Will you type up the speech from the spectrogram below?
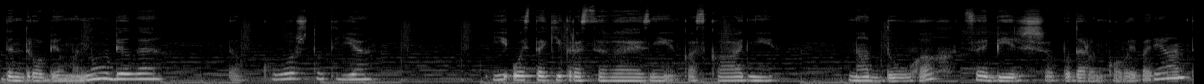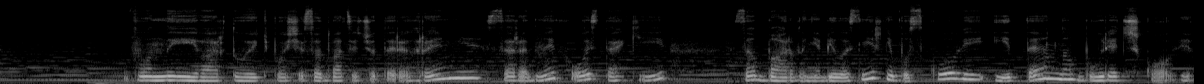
дендробіуми нобіле також тут є. І ось такі красивезні, каскадні на дугах. Це більш подарунковий варіант. Вони вартують по 624 гривні. Серед них ось такі забарвлення білосніжні, бускові і темно-бурячкові.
